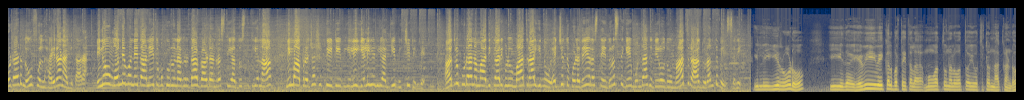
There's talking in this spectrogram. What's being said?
ಓಡಾಡಲು ಫುಲ್ ಹೈರಾಣಾಗಿದ್ದಾರೆ. ಇನ್ನು ಮೊನ್ನೆ ಮೊನ್ನೆ ತಾನೇ ತುಮಕೂರು ನಗರದ ಗಾರ್ಡನ್ ರಸ್ತೆಯ ದುಸ್ಥಿತಿಯನ್ನ ನಿಮ್ಮ ಪ್ರಜಾಶಕ್ತಿ ಟಿವಿಯಲ್ಲಿ ಎಳೆ ಎಳೆಯಾಗಿ ಬಿಚ್ಚಿಟ್ಟಿದ್ವಿ. ಆದ್ರೂ ಕೂಡ ನಮ್ಮ ಅಧಿಕಾರಿಗಳು ಮಾತ್ರ ಇನ್ನು ಎಚ್ಚೆತ್ತುಕೊಳ್ಳದೆ ರಸ್ತೆ ದುರಸ್ತಿಗೆ ಮುಂದಾಗದಿರೋದು ಮಾತ್ರ ದುರಂತವೇ ಸರಿ. ಇಲ್ಲಿ ಈ ರೋಡು ಈ ಇದು ಹೆವಿ ವೆಹಿಕಲ್ ಬರ್ತೈತಲ್ಲ, ಮೂವತ್ತು, ನಲವತ್ತು, ಐವತ್ತು ಟನ್ ಹಾಕ್ಕೊಂಡು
